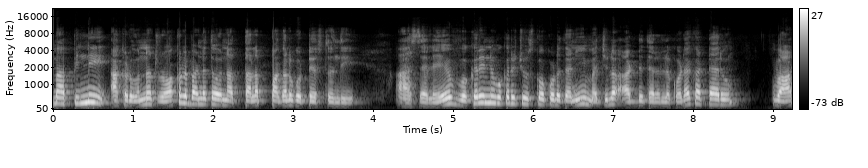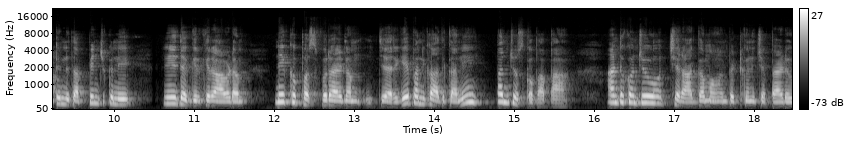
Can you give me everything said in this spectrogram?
మా పిన్ని అక్కడ ఉన్న రోకల బండతో నా తల పగలు కొట్టేస్తుంది. అసలే ఒకరిని ఒకరు చూసుకోకూడదని మధ్యలో అడ్డు తెరలు కూడా కట్టారు. వాటిని తప్పించుకుని నీ దగ్గరికి రావడం నీకు పసుపు రాయడం జరిగే పని కాదు కానీ పని చూసుకో పాప అంటూ కొంచెం చిరాగ్గా మొహం పెట్టుకుని చెప్పాడు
